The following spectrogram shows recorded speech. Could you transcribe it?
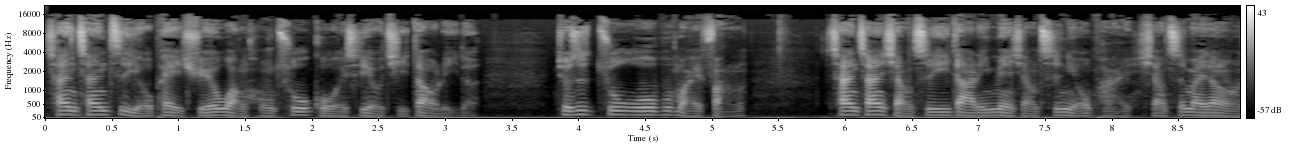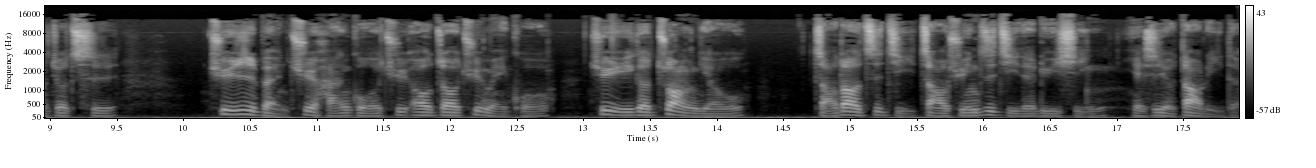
餐餐自由配、学网红出国也是有其道理的。就是租屋不买房，餐餐想吃意大利面，想吃牛排，想吃麦当劳就吃。去日本、去韩国、去欧洲、去美国，去一个壮游，找到自己、找寻自己的旅行也是有道理的。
